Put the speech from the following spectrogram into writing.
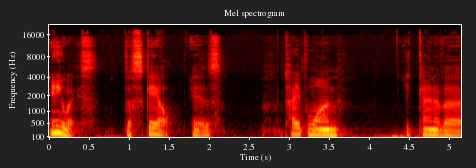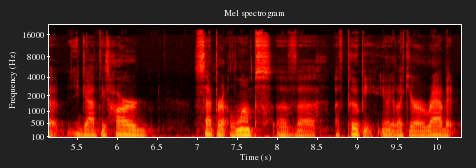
Anyways, the scale is type one. You kind of uh, you got these hard separate lumps of uh, of poopy, you know, like you're a rabbit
